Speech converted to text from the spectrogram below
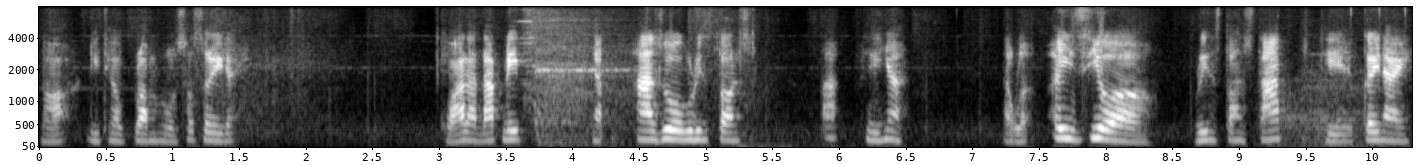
Đó đi theo Primeval Sorcery đấy. Quá là dark deep. Nhặt Azure Greenstone. À, gì nhá đọc là Azure Greenstone Staff. Thì cây này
